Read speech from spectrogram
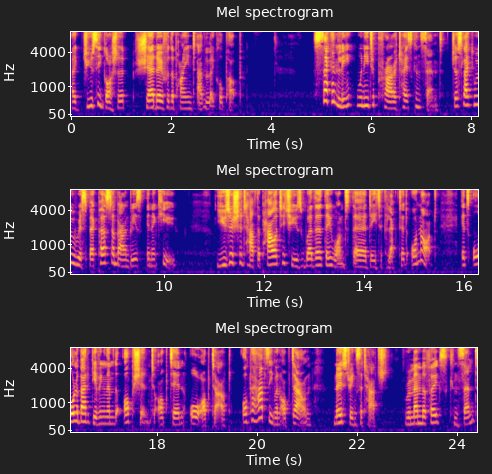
like juicy gossip shared over the pint at a local pub. Secondly, we need to prioritize consent, just like we respect personal boundaries in a queue. Users should have the power to choose whether they want their data collected or not. It's all about giving them the option to opt in or opt out, or perhaps even opt down. No strings attached. Remember, folks, consent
